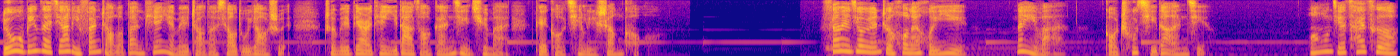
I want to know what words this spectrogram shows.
刘武兵在家里翻找了半天也没找到消毒药水，准备第二天一大早赶紧去买给狗清理伤口。三位救援者后来回忆，那一晚狗出奇的安静。王洪杰猜测，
